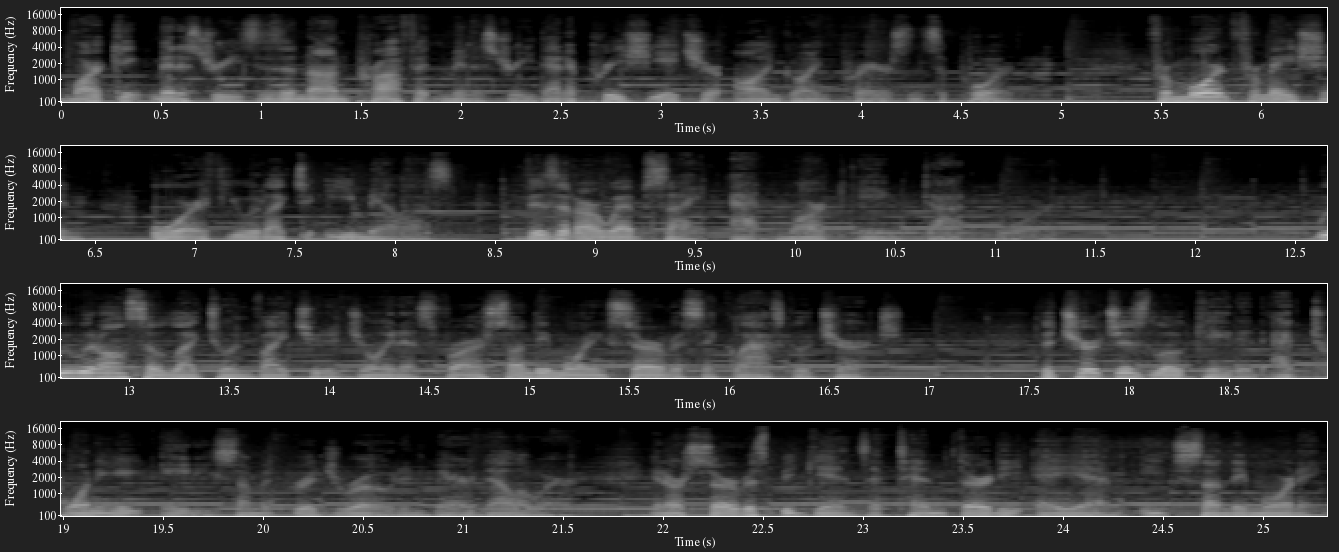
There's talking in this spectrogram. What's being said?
Mark Inc. Ministries is a nonprofit ministry that appreciates your ongoing prayers and support. For more information, or if you would like to email us, visit our website at markinc.org. We would also like to invite you to join us for our Sunday morning service at Glasgow Church. The church is located at 2880 Summit Bridge Road in Bear, Delaware, and our service begins at 10:30 a.m. each Sunday morning.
